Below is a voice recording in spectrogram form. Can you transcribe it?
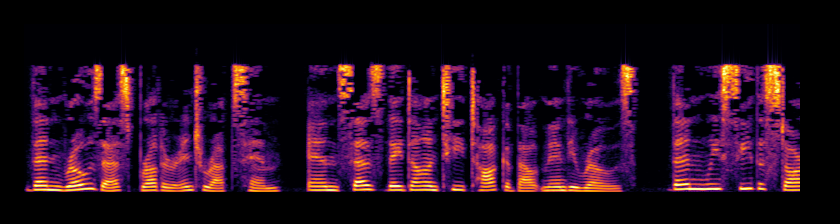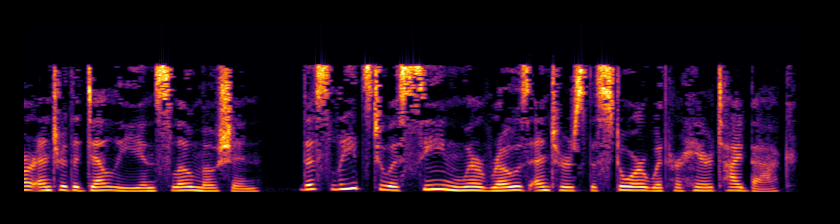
then Rose's brother interrupts him, and says they don't talk about Mandy Rose. Then we see the star enter the deli in slow motion, this leads to a scene where Rose enters the store with her hair tied back,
